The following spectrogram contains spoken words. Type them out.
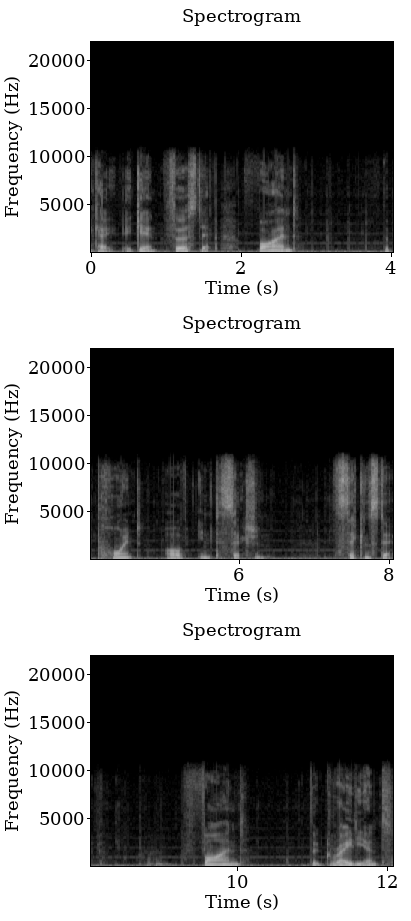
Okay, again, first step, find the point of intersection. Second step, find the gradient,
